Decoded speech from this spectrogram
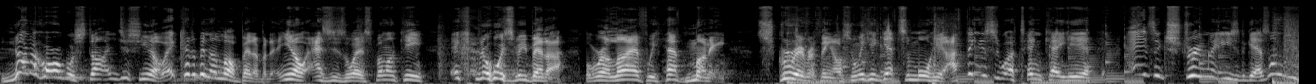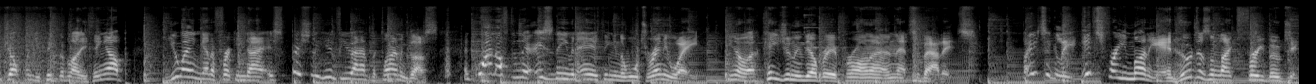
not a horrible start, just, you know, it could have been a lot better, but, you know, as is the way of Spelunky, it could always be better. But we're alive, we have money. Screw everything else, and we can get some more here. I think this is worth 10k here, it's extremely easy to get. As long as you jump when you pick the bloody thing up, you ain't gonna freaking die, especially if you have the climbing gloves. And quite often there isn't even anything in the water anyway. You know, occasionally there'll be a piranha and that's about it. Basically, it's free money, and who doesn't like free booty?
